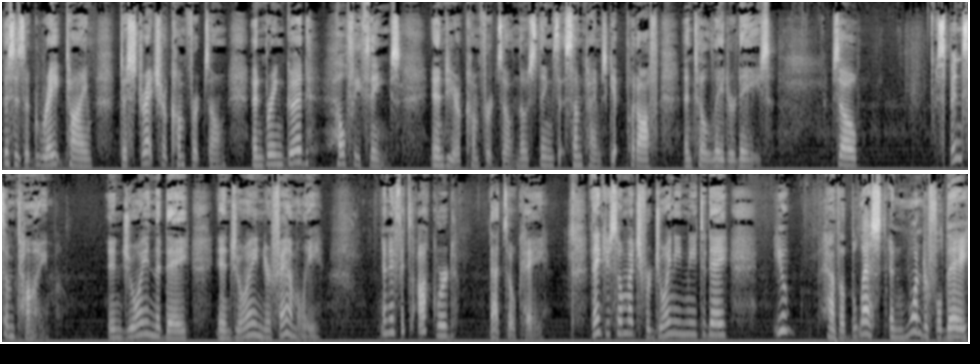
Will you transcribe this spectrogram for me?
This is a great time to stretch your comfort zone and bring good, healthy things into your comfort zone, those things that sometimes get put off until later days. So, spend some time enjoying the day, enjoying your family, and if it's awkward, that's okay. Thank you so much for joining me today. You have a blessed and wonderful day,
